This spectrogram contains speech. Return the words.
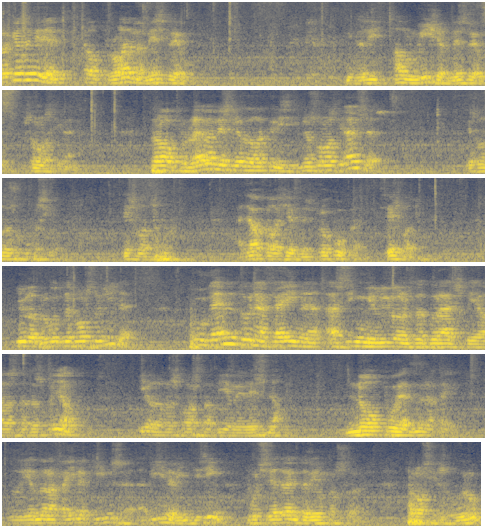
Perquè és evident que el problema més greu, millor dit, l'origen més greu, són les finances. Però el problema més greu de la crisi no són les finances, és la desocupació, és l'atur. Allò que la gent més preocupa és l'atur. I la pregunta és molt senzilla. Podem donar feina a 5 milions d'aturats que hi ha a l'estat espanyol? I la resposta, òbviament, és no. No podem donar feina. Podríem donar feina a 15, a 20, a 25, potser a 30.000 persones. Però si asseguro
